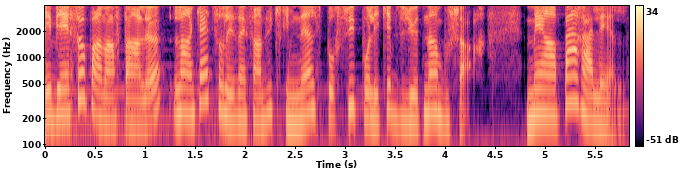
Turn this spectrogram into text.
Et bien sûr, pendant ce temps-là, l'enquête sur les incendies criminels se poursuit pour l'équipe du lieutenant Bouchard. Mais en parallèle,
